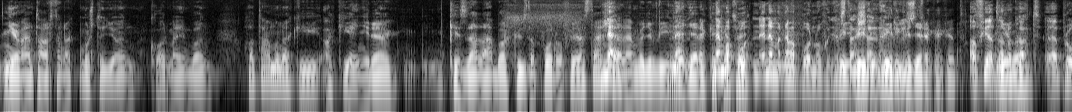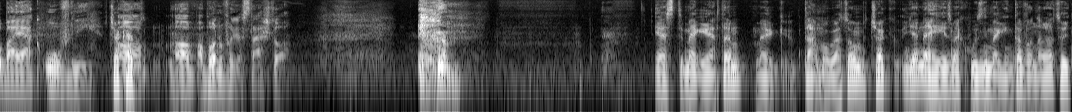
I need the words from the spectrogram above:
nyilván tartanak. Most egy olyan kormány van hatalmon, aki, aki ennyire kézzel küzd a pornófogyasztás ellen, vagy a védi a gyerekeket, nem a, por- nem, nem a pornófogyasztás Védi- ellen védik a küzd. gyerekeket. A fiatalokat Nyilván. próbálják óvni Csak a, hát- a, a pornófogyasztástól. ezt megértem, meg támogatom, csak ugye nehéz meghúzni megint a vonalat, hogy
